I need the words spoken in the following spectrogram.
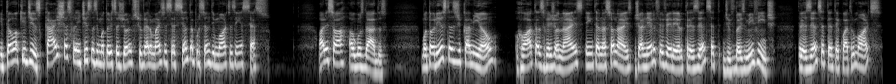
Então aqui diz: caixas, frentistas e motoristas de ônibus tiveram mais de 60% de mortes em excesso. Olhem só alguns dados. Motoristas de caminhão, rotas regionais e internacionais. Janeiro e fevereiro 300, de 2020, 374 mortes.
